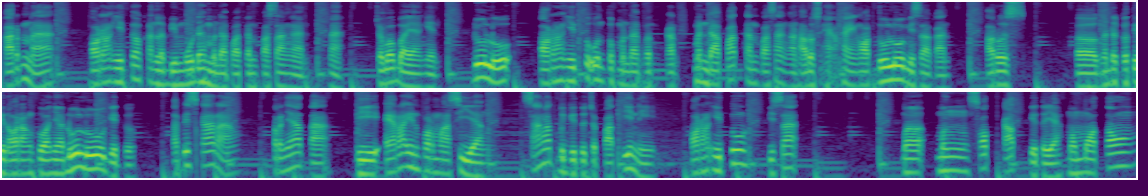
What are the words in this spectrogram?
Karena orang itu akan lebih mudah mendapatkan pasangan. Nah, coba bayangin, dulu orang itu untuk mendapatkan mendapatkan pasangan harus hangout dulu misalkan, harus e, ngedeketin orang tuanya dulu gitu. Tapi sekarang ternyata di era informasi yang sangat begitu cepat ini, orang itu bisa me mengshortcut gitu ya, memotong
